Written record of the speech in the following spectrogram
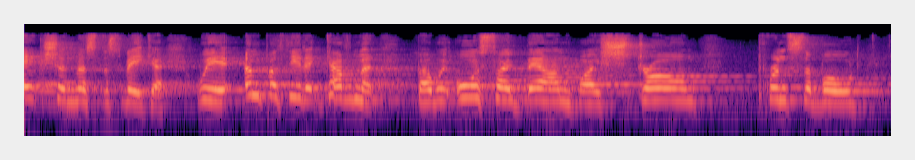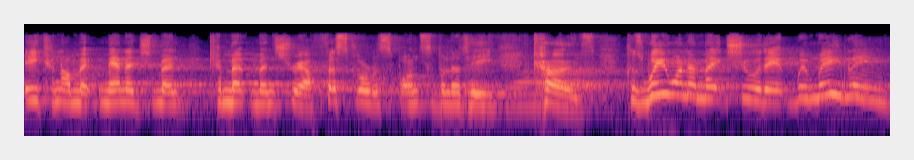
action, Mr Speaker. We're empathetic government, but we're also bound by strong principled economic management commitments through our fiscal responsibility codes. Because we want to make sure that when we leave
